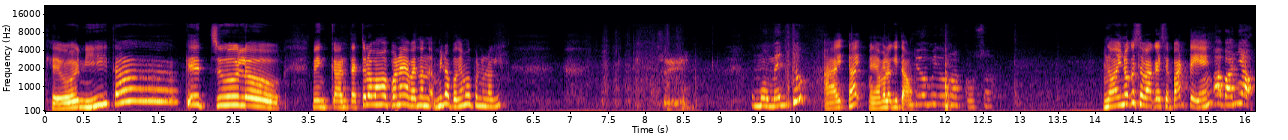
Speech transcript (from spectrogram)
¡Qué bonita! ¡Qué chulo! Me encanta. Esto lo vamos a poner a ver dónde... Mira, podríamos ponerlo aquí. Sí. Un momento. Ay, ay, ya me lo he quitado. Yo miro una cosa. No, y no que se va a caer, se parte, ¿eh? Apañado.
